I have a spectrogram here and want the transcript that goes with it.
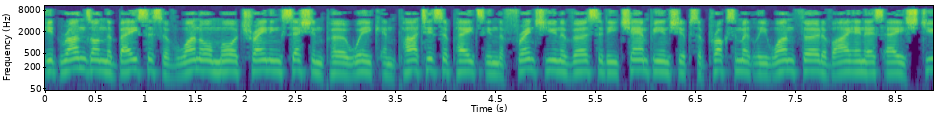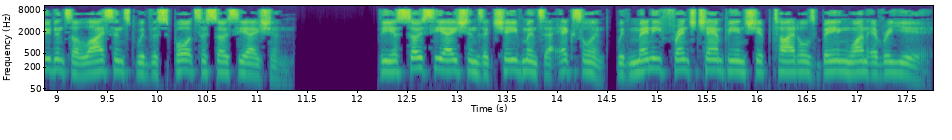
It runs on the basis of one or more training session per week and participates in the French University Championships approximately one-third of INSA students are licensed with the Sports Association. The association's achievements are excellent, with many French championship titles being won every year.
